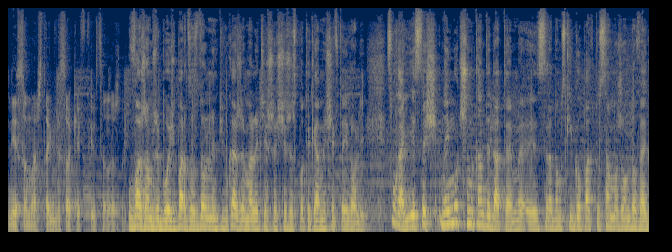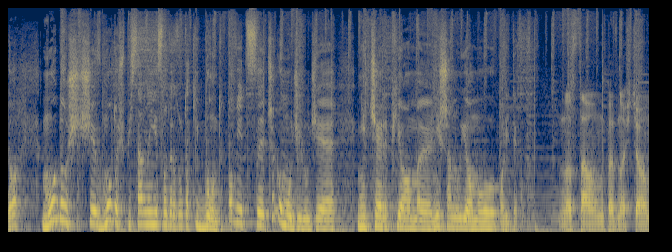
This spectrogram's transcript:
nie są aż tak wysokie w piłce nożnej. Uważam, że byłeś bardzo zdolnym piłkarzem, ale cieszę się, że spotykamy się w tej roli. Słuchaj, jesteś najmłodszym kandydatem y, z Radomskiego Paktu Samorządowego. Młodość, w młodość wpisany jest od razu taki bunt. Powiedz, y, czego młodzi ludzie nie cierpią, y, nie szanują polityków? No z całą pewnością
